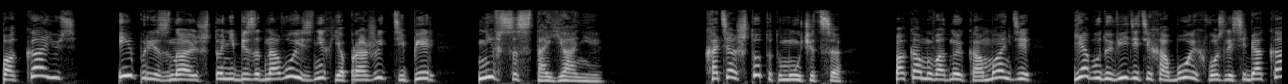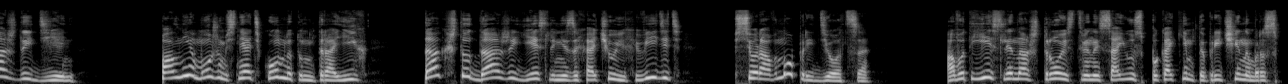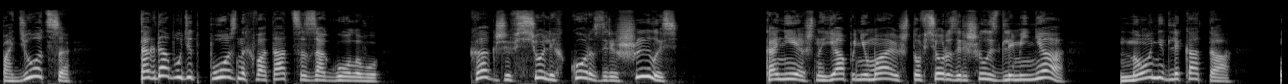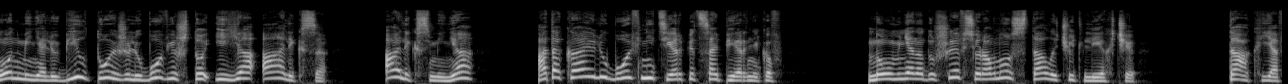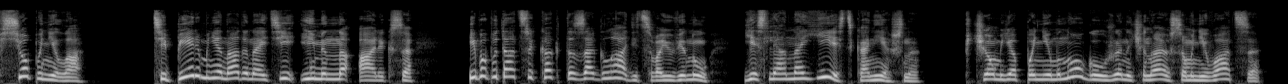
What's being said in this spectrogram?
покаюсь и признаюсь, что ни без одного из них я прожить теперь не в состоянии. Хотя что тут мучиться, пока мы в одной команде — я буду видеть их обоих возле себя каждый день. Вполне можем снять комнату на троих, так что даже если не захочу их видеть, все равно придется. А вот если наш тройственный союз по каким-то причинам распадется, тогда будет поздно хвататься за голову. Как же все легко разрешилось! Конечно, я понимаю, что все разрешилось для меня, но не для кота — он меня любил той же любовью, что и я Алекса — Алекс меня, а такая любовь не терпит соперников. Но у меня на душе все равно стало чуть легче. Так, я все поняла. Теперь мне надо найти именно Алекса и попытаться как-то загладить свою вину, если она есть, конечно, в чем я понемногу уже начинаю сомневаться —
